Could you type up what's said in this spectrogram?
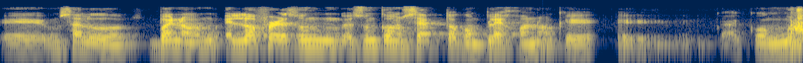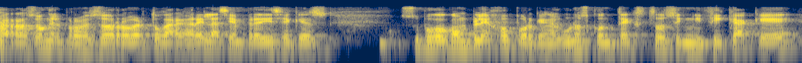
Eh, un saludo. Bueno, el offer es un, es un concepto complejo, ¿no? Que con mucha razón el profesor Roberto Gargarela siempre dice que es, un poco complejo porque en algunos contextos significa que,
